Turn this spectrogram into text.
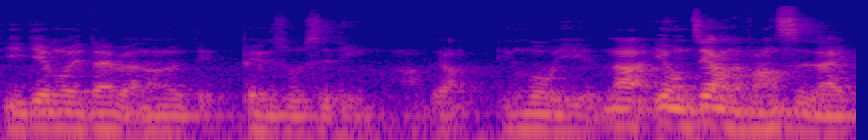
低电位代表那个变变数是零，啊，这样零或一。那用这样的方式来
